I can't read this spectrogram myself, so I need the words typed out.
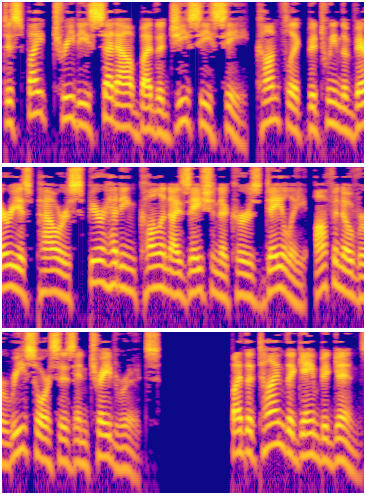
Despite treaties set out by the GCC, conflict between the various powers spearheading colonization occurs daily, often over resources and trade routes. By the time the game begins,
